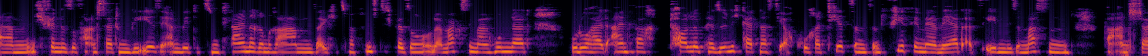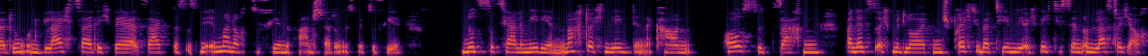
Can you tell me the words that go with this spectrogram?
Ähm, ich finde so Veranstaltungen, wie ihr sie anbietet, zum kleineren Rahmen, sage ich jetzt mal 50 Personen oder maximal 100, wo du halt einfach tolle Persönlichkeiten hast, die auch kuratiert sind, sind viel, viel mehr wert als eben diese Massenveranstaltung. Und gleichzeitig, wer sagt, das ist mir immer noch zu viel, eine Veranstaltung ist mir zu viel, nutzt soziale Medien, macht euch einen LinkedIn-Account, postet Sachen, vernetzt euch mit Leuten, sprecht über Themen, die euch wichtig sind und lasst euch auch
